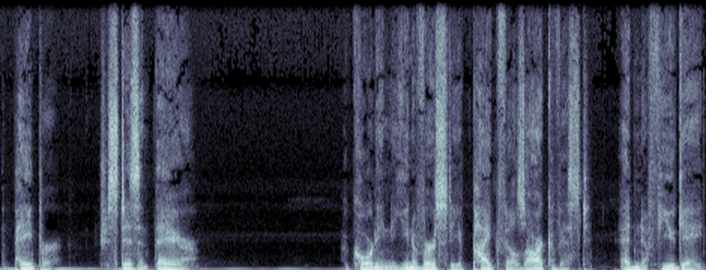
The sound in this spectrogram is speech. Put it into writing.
The paper just isn't there. According to University of Pikeville's archivist, Edna Fugate,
